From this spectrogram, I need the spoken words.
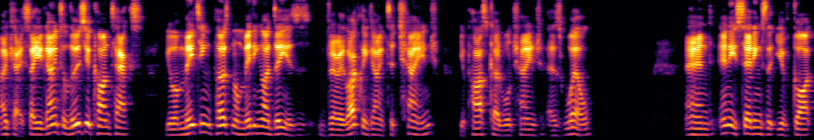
Okay, so you're going to lose your contacts. Your meeting, personal meeting ID is very likely going to change. Your passcode will change as well. And any settings that you've got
